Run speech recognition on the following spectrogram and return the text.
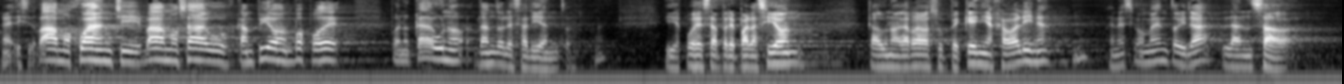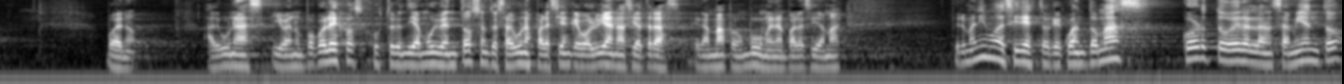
¿Eh? vamos Juanchi, vamos Agus, campeón, vos podés. Bueno, cada uno dándoles aliento. ¿eh? Y después de esa preparación, cada uno agarraba su pequeña jabalina ¿eh? en ese momento y la lanzaba. Bueno, algunas iban un poco lejos, justo era un día muy ventoso, entonces algunas parecían que volvían hacia atrás, eran más por un boomerang, parecía más pero me animo a decir esto, que cuanto más corto era el lanzamiento,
